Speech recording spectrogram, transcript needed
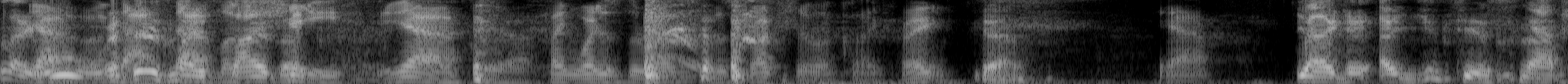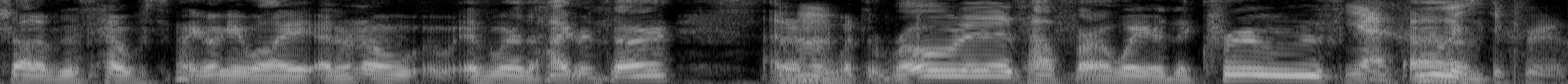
like yeah. ooh, that, where's that my looks size up? Yeah. Yeah. Like, what does the rest of the structure look like? Right? Yeah. Yeah. Yeah, I can, I can see a snapshot of this house. I'm like, okay, well, I, I don't know where the hydrants are. I don't know Mhm. what the road is. How far away are the crews? Yeah. Who is Um, the crew?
